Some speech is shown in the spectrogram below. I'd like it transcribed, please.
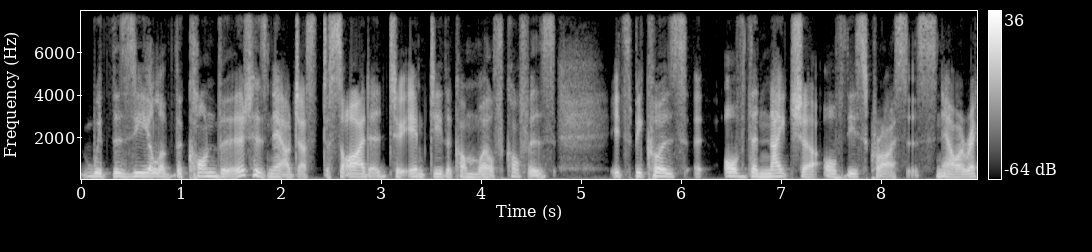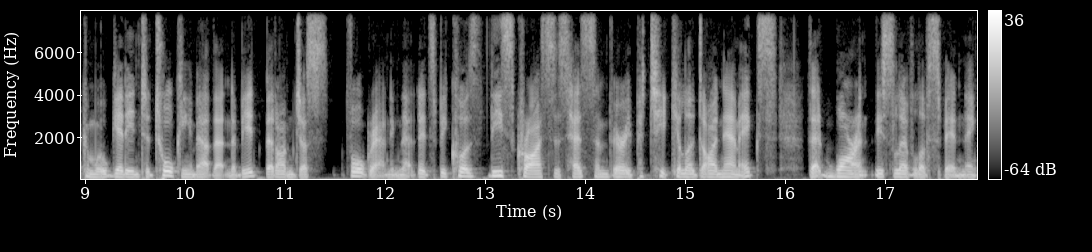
with the zeal of the convert has now just decided to empty the Commonwealth coffers. It's because uh, of the nature of this crisis. Now, I reckon we'll get into talking about that in a bit, but I'm just foregrounding that. It's because this crisis has some very particular dynamics that warrant this level of spending.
